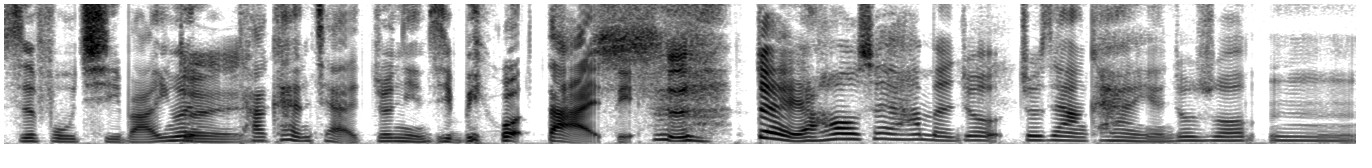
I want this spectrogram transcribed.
是夫妻吧，因为他看起来就年纪比我大一点，是。对，然后所以他们就就这样看一眼，就是说，嗯，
